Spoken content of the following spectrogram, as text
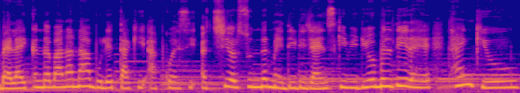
बेल आइकन दबाना ना भूलें ताकि आपको ऐसी अच्छी और सुंदर मेहंदी डिज़ाइंस की वीडियो मिलती रहे। Thank you.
